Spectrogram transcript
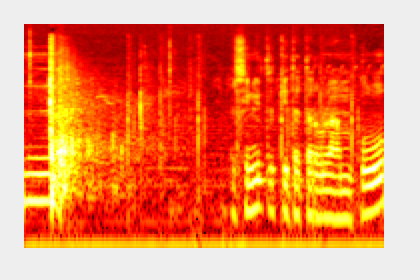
Nah sini kita taruh lampu.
